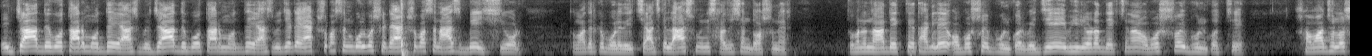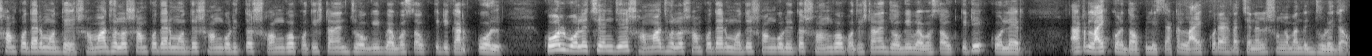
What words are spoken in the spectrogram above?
এই যা দেবো তার মধ্যেই আসবে, যা দেবো তার মধ্যেই আসবে, যেটা একশো পার্সেন্ট বলব সেটা একশো পার্সেন্ট আসবেই শিওর তোমাদেরকে বলে দিচ্ছি, আজকে লাস্ট মিনিট সাজেশন দর্শনের। তোমরা না দেখতে থাকলে অবশ্যই ভুল করবে, যে এই ভিডিওটা দেখছে না অবশ্যই ভুল করছে। সমাজ হলো সম্পদের মধ্যে, সমাজ হলো সম্পদের মধ্যে সংগঠিত সংঘ প্রতিষ্ঠানের যৌগিক ব্যবস্থা উক্তিটি কার কোল। কোল বলেছেন যে সমাজ হলো সম্প্রদায়ের মধ্যে সংগঠিত সংঘ প্রতিষ্ঠানের যৌগিক ব্যবস্থা উক্তিটি কোলের। একটা লাইক করে দাও প্লিজ একটা লাইক করে একটা চ্যানেলের সঙ্গে আমাদের জুড়ে যাও।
